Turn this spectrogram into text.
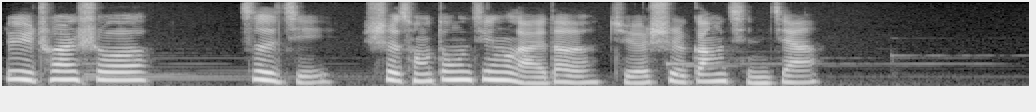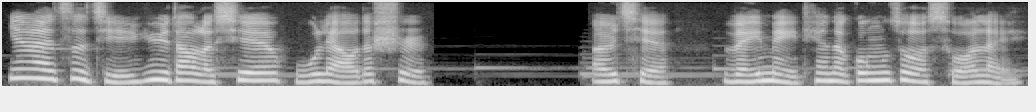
绿川说自己是从东京来的爵士钢琴家，因为自己遇到了些无聊的事，而且。为每天的工作所累，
